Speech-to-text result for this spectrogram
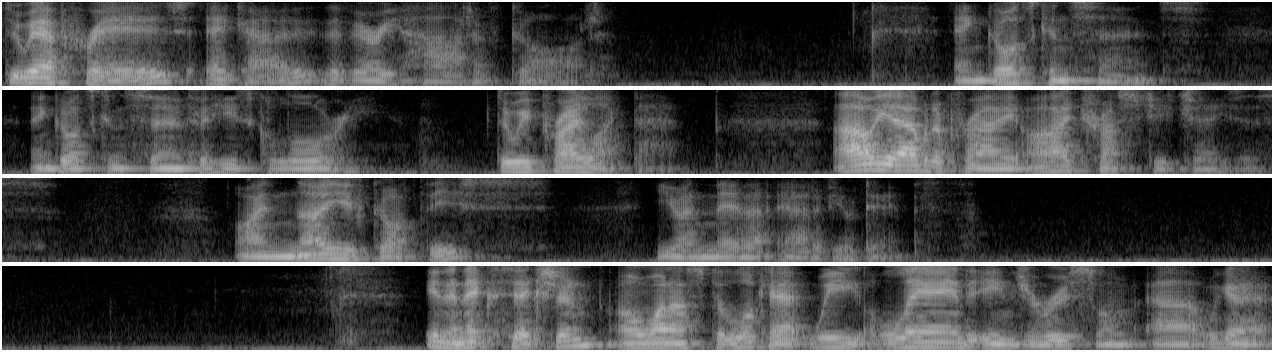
Do our prayers echo the very heart of God and God's concerns and God's concern for His glory? Do we pray like that? Are we able to pray, I trust you, Jesus? I know you've got this. You are never out of your depth. In the next section, I want us to look at we land in Jerusalem. Uh, we're going to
